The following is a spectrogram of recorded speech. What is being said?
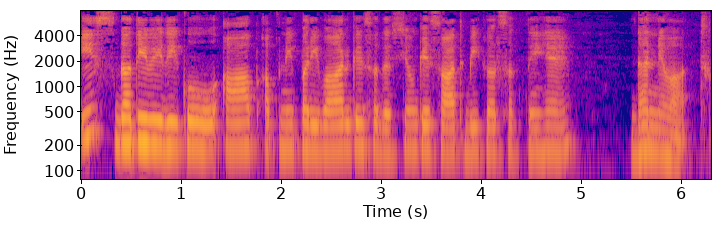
इस गतिविधि को आप अपने परिवार के सदस्यों के साथ भी कर सकते हैं। धन्यवाद।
